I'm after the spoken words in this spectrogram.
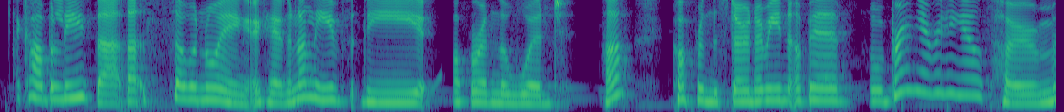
I can't believe that. That's so annoying. Okay, I'm gonna leave the copper and the wood Huh? Copper and the stone, I mean, up here. We'll bring everything else home.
